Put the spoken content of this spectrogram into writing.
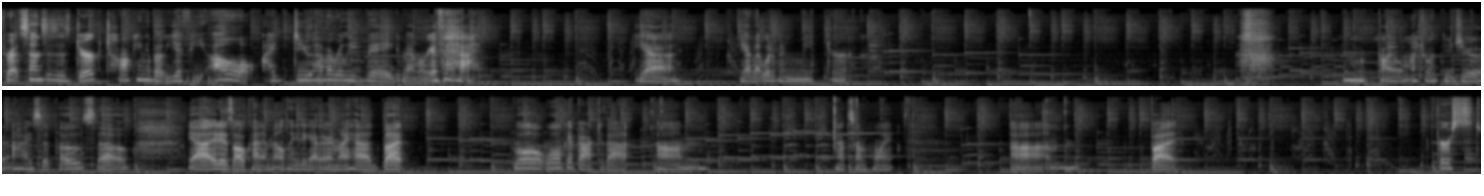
Threat senses is Dirk talking about Yiffy. Oh, I do have a really vague memory of that. Yeah. Yeah, that would have been me, Dirk. Pile much went through you. I suppose so. Yeah, it is all kind of melting together in my head, but we'll we'll get back to that um, at some point. Um, but first,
